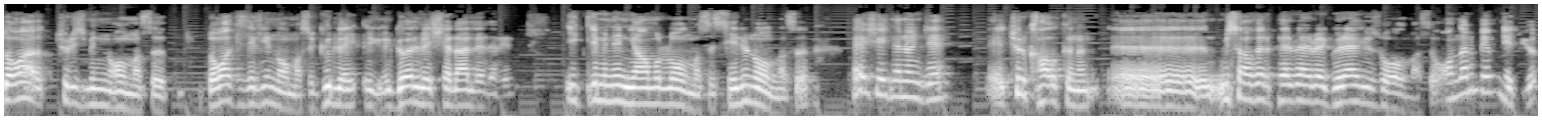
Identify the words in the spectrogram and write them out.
doğa turizminin olması, doğa güzelliğinin olması, gül ve, e, göl ve şelalelerin, ikliminin yağmurlu olması, serin olması, her şeyden önce e, Türk halkının e, misafirperver ve güler yüzü olması onları memnun ediyor.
